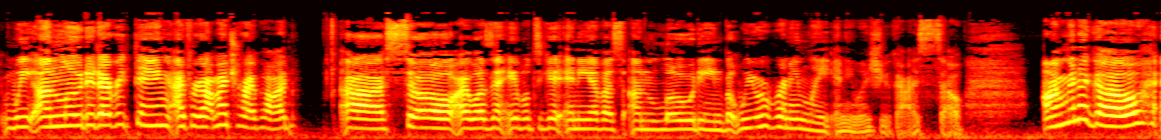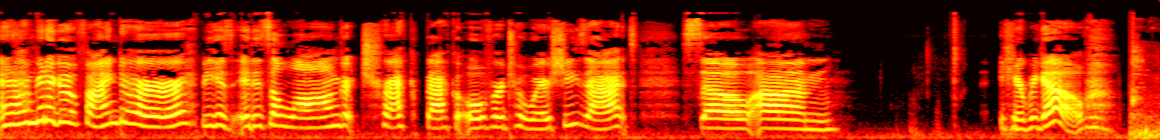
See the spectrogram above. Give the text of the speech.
we unloaded everything. I forgot my tripod. Uh, so I wasn't able to get any of us unloading, but we were running late anyways, you guys. So I'm going to go and I'm going to go find her because it is a long trek back over to where she's at. So, um, here we go.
